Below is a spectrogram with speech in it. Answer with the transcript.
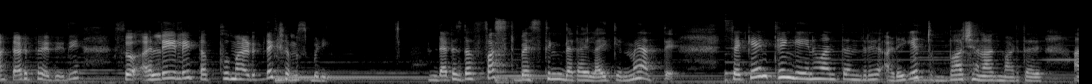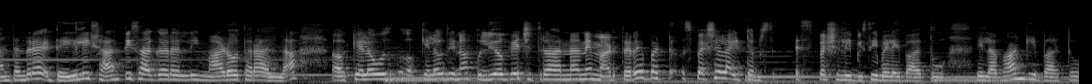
ಮಾತಾಡ್ತಾ ಇದ್ದೀನಿ. ಸೊ ಅಲ್ಲಿ ಇಲ್ಲಿ ತಪ್ಪು ಮಾಡಿದ್ರೆ ಕ್ಷಮಿಸ್ಬಿಡಿ. That is the first best thing that I like in my ಅತ್ತೆ. ಸೆಕೆಂಡ್ ಥಿಂಗ್ ಏನು ಅಂತಂದರೆ, ಅಡುಗೆ ತುಂಬ ಚೆನ್ನಾಗಿ ಮಾಡ್ತಾರೆ. ಅಂತಂದರೆ ಡೈಲಿ ಶಾಂತಿ ಸಾಗರಲ್ಲಿ ಮಾಡೋ ಥರ ಅಲ್ಲ ಕೆಲವು ಕೆಲವು ದಿನ ಪುಳಿಯೋಗರೆ ಚಿತ್ರಾನ್ನನೇ ಮಾಡ್ತಾರೆ ಬಟ್ ಸ್ಪೆಷಲ್ ಐಟಮ್ಸ್ ಎಸ್ಪೆಷಲಿ ಬಿಸಿಬೇಳೆ ಬಾತು, ಇಲ್ಲ ವಾಂಗಿ ಬಾತು,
